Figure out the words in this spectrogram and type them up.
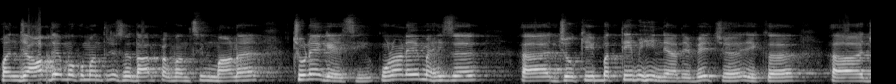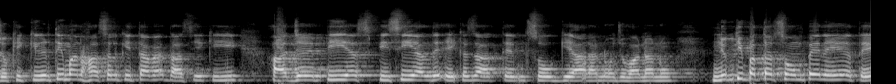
ਪੰਜਾਬ ਦੇ ਮੁੱਖ ਮੰਤਰੀ ਸਰਦਾਰ ਭਗਵੰਤ ਸਿੰਘ ਮਾਨ ਚੁਣੇ ਗਏ ਸੀ। ਉਹਨਾਂ ਨੇ ਮਹਿਜ਼ ਜੋ ਕਿ 32 ਮਹੀਨਿਆਂ ਦੇ ਵਿੱਚ ਇੱਕ ਜੋ ਕਿ ਕੀਰਤੀਮਾਨ ਹਾਸਲ ਕੀਤਾ ਹੈ ਦੱਸੀ ਕਿ ਅੱਜ ਪੀਐਸਪੀਸੀਐਲ ਦੇ 1311 ਨੌਜਵਾਨਾਂ ਨੂੰ ਨਿਯੁਕਤੀ ਪੱਤਰ ਸੌਂਪੇ ਨੇ ਅਤੇ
